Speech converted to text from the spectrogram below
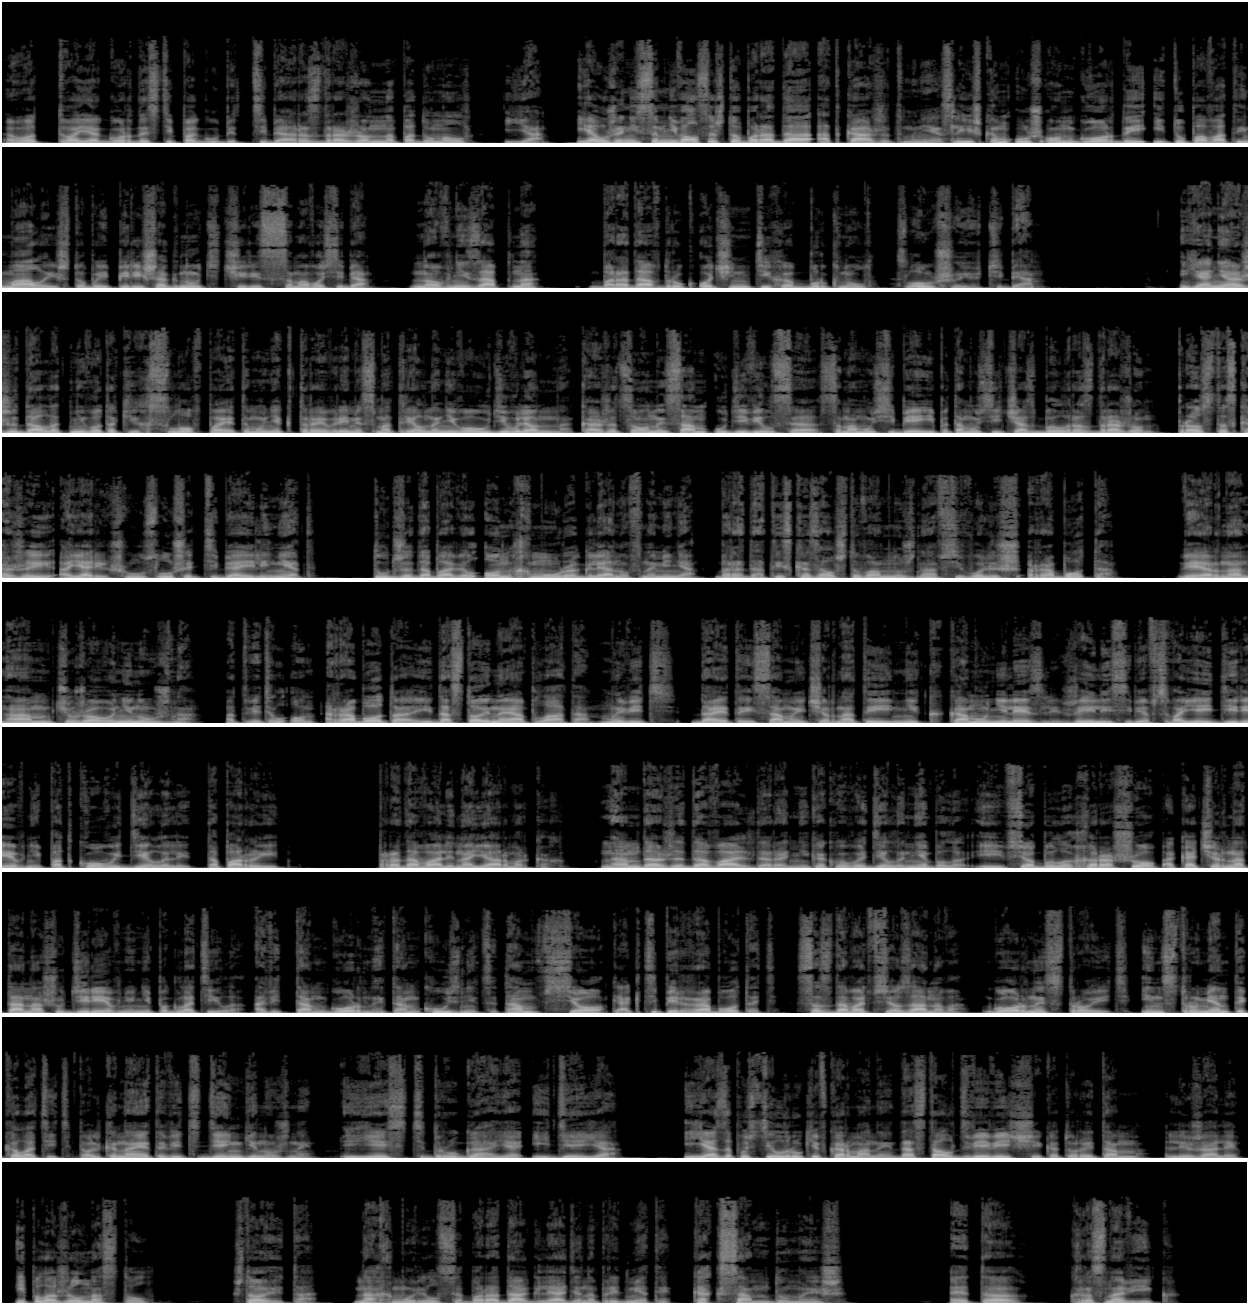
«Вот твоя гордость и погубит тебя», — раздраженно подумал я. Я уже не сомневался, что Борода откажет мне. Слишком уж он гордый и туповатый малый, чтобы перешагнуть через самого себя. Но внезапно Борода вдруг очень тихо буркнул. «Слушаю тебя». Я не ожидал от него таких слов, поэтому некоторое время смотрел на него удивленно. Кажется, он и сам удивился самому себе и потому сейчас был раздражен. «Просто скажи, а я решу, слушать тебя или нет». Тут же добавил он, хмуро глянув на меня. «Борода, ты сказал, что вам нужна всего лишь работа». «Верно, нам чужого не нужно», — ответил он. «Работа и достойная оплата. Мы ведь до этой самой черноты ни к кому не лезли. Жили себе в своей деревне, подковы делали, топоры. Продавали на ярмарках. Нам даже до Вальдера никакого дела не было, и все было хорошо, пока чернота нашу деревню не поглотила. А ведь там горны, там кузницы, там все. Как теперь работать? Создавать все заново? Горны строить? Инструменты колотить? Только на это ведь деньги нужны. Есть другая идея. Я запустил руки в карманы, достал две вещи, которые там лежали, и положил на стол. «Что это?» — нахмурился Борода, глядя на предметы. «Как сам думаешь?» «Это красновик.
